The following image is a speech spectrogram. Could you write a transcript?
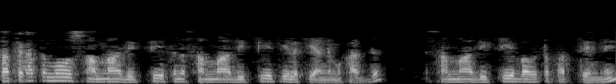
සත්‍යකතමෝ සම්මා දිට්ඨිය එතන සම්මා දිට්ඨිය කියලා කියන්නේ මොකද්ද? සම්මා දිට්ඨිය බවට පත් වෙන්නේ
